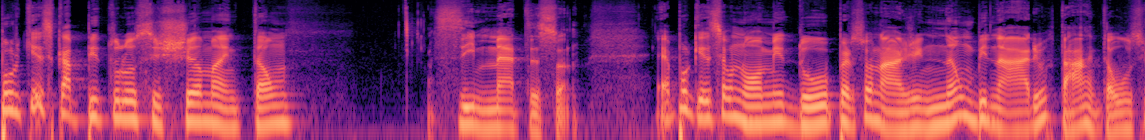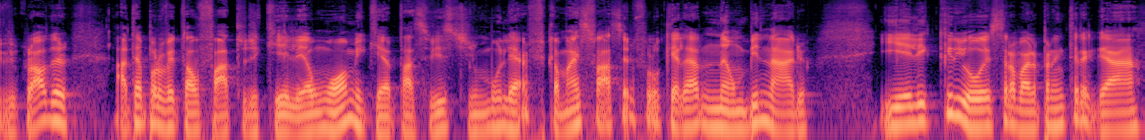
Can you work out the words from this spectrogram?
por que esse capítulo se chama então C. Matheson? É porque esse é o nome do personagem não binário, tá? Então o Steve Crowder, até aproveitar o fato de que ele é um homem que está se vestindo de mulher, fica mais fácil. Ele falou que ele era não binário e ele criou esse trabalho para entregar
